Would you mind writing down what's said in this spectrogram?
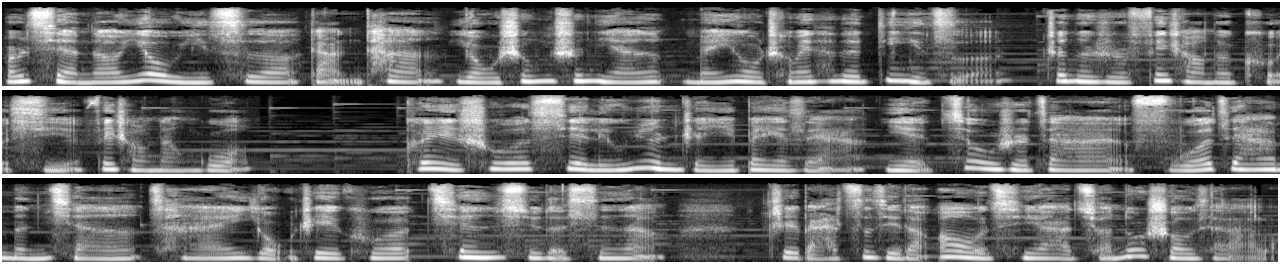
而且呢，又一次感叹有生之年没有成为他的弟子，真的是非常的可惜，非常难过。可以说，谢灵运这一辈子呀，也就是在佛家门前才有这颗谦虚的心啊，这把自己的傲气啊，全都收起来了。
